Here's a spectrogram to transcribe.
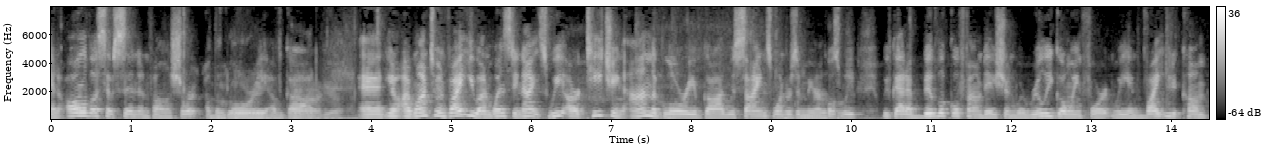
And all of us have sinned and fallen short of the, glory, of God. yes. And you know, I want to invite you on Wednesday nights. We are teaching on the glory of God with signs, wonders, and miracles. Miracles. We've we've got a biblical foundation. We're really going for it. And we invite you to come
